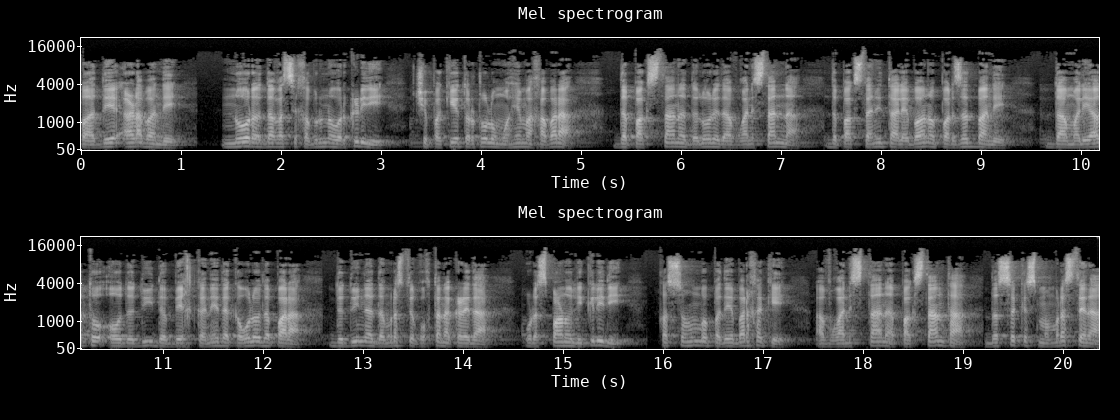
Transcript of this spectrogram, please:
په دې اړه باندې نور دغسې خبرونه ورکړي دي چې پکې تر ټولو مهمه خبره د پاکستان د لورې د افغانستان نه د پاکستاني طالبانو پر ضد باندې د عملیاتو او د دوی د بېښکنې د کولو لپاره د دوی نه د مرستې غوښتنه کړې ده. ورځپاڼو لیکلي دي که څه هم په دې برخه کې افغانستان پاکستان ته د څه قسمه مرستې نه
